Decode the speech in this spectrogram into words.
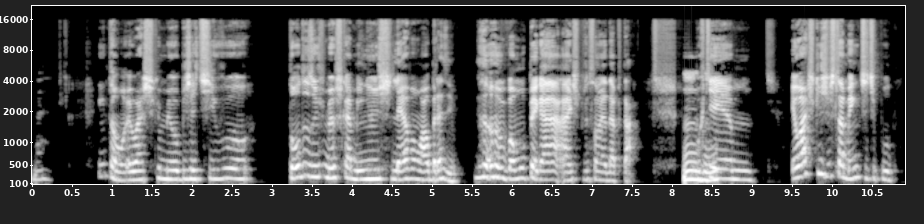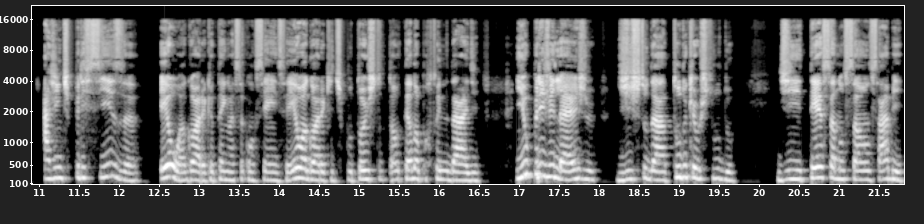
Né? Então, eu acho que o meu objetivo. Todos os meus caminhos levam ao Brasil. vamos pegar a expressão e adaptar. Uhum. Porque hum, eu acho que justamente, tipo, a gente precisa, eu agora que eu tenho essa consciência, eu agora que, tipo, tô, tô tendo a oportunidade e o privilégio de estudar tudo que eu estudo, de ter essa noção, sabe?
